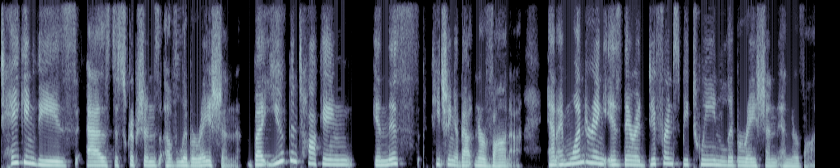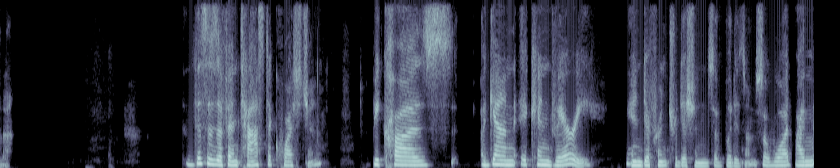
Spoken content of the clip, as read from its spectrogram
taking these as descriptions of liberation, but you've been talking in this teaching about nirvana. And I'm wondering is there a difference between liberation and nirvana? This is a fantastic question because, again, it can vary in different traditions of Buddhism. So, what I'm,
